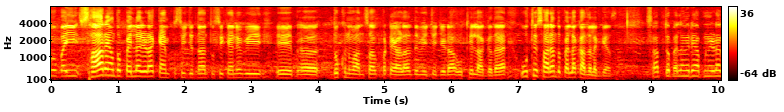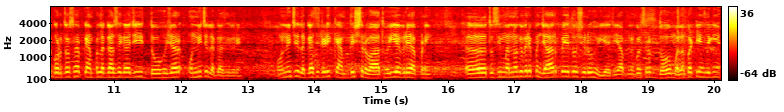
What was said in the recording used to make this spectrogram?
ਸੋ ਬਾਈ ਸਾਰਿਆਂ ਤੋਂ ਪਹਿਲਾਂ ਜਿਹੜਾ ਕੈਂਪ ਸੀ ਜਿੱਦਾਂ ਤੁਸੀਂ ਕਹਿੰਦੇ ਹੋ ਵੀ ਇਹ ਅ, ਦੁੱਖ ਨਿਵਾਰਨ ਸਾਹਿਬ ਪਟਿਆਲਾ ਦੇ ਵਿੱਚ ਜਿਹੜਾ ਉੱਥੇ ਲੱਗਦਾ ਹੈ ਉੱਥੇ ਸਾਰਿਆਂ ਤੋਂ ਪਹਿਲਾਂ ਕਦ ਲੱਗਿਆ ਸੀ? ਸਭ ਤੋਂ ਪਹਿਲਾਂ ਵੀਰੇ ਆਪਣਾ ਜਿਹੜਾ ਗੁਰਦੁਆਰਾ ਸਾਹਿਬ ਕੈਂਪ ਲੱਗਾ ਸੀਗਾ ਜੀ 2019 ਚ ਲੱਗਾ ਸੀ ਵੀਰੇ। 19 ਚ ਲੱਗਾ ਸੀ ਜਿਹੜੀ ਕੈਂਪ ਦੀ ਸ਼ੁਰੂਆਤ ਹੋਈ ਹੈ ਵੀਰੇ ਆਪਣੀ। ਤੁਸੀਂ ਮੰਨੋਗੇ ਵੀਰੇ 50 ਰੁਪਏ ਤੋਂ ਸ਼ੁਰੂ ਹੋਈ ਹੈ ਜੀ, ਆਪਣੇ ਕੋਲ ਸਿਰਫ ਦੋ ਮਲਮ ਪੱਟੀਆਂ ਸੀਗੀਆਂ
